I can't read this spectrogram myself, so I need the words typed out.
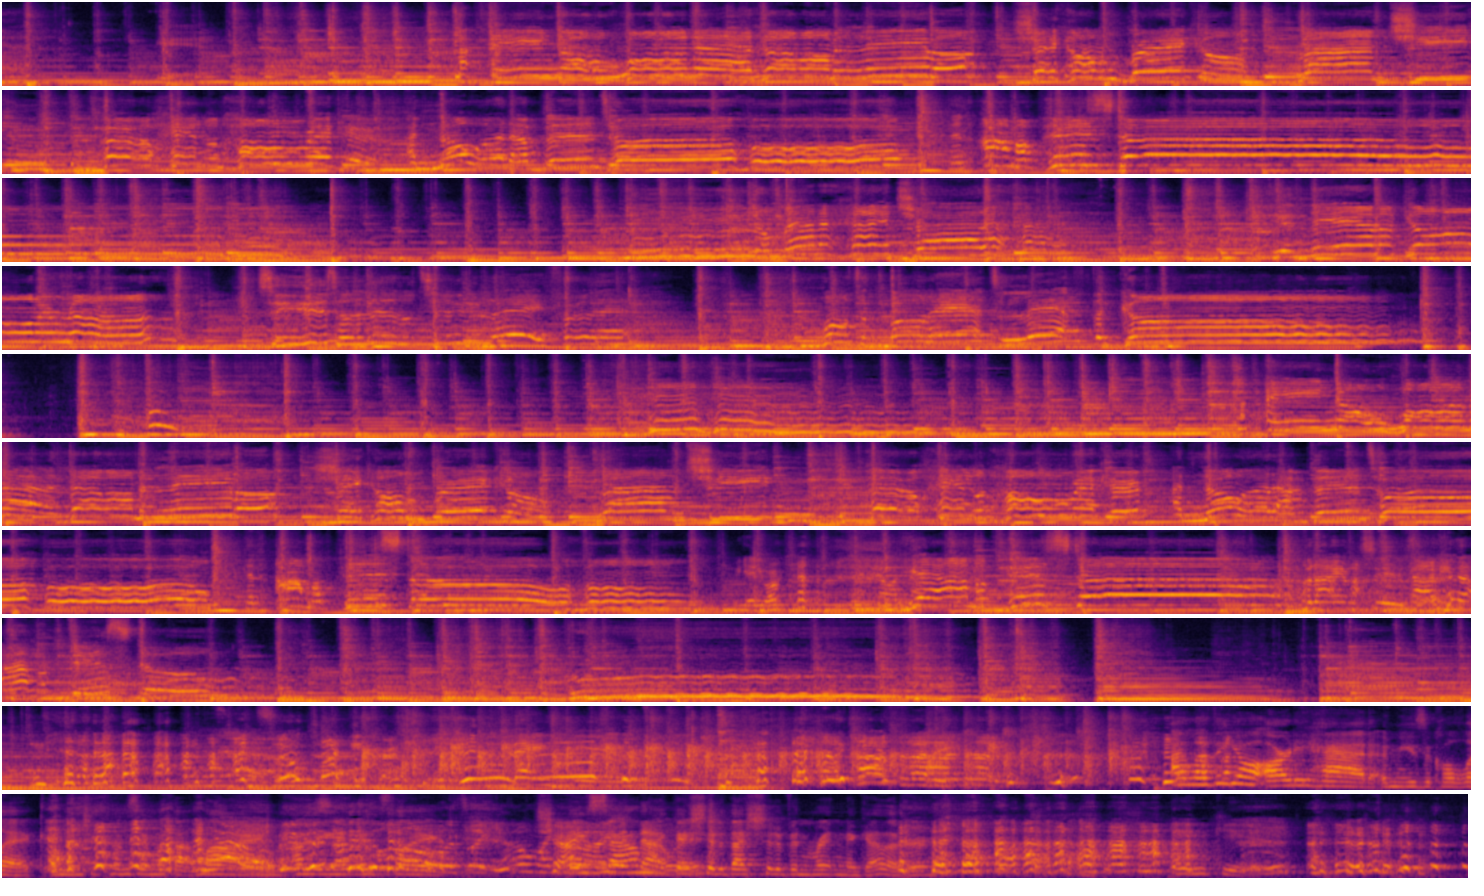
I love that y'all already had a musical lick, and then she comes in with that line. I mean, it's like It's like, oh my Try they to do it sound that like they way. should that should have been written together. Thank you.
